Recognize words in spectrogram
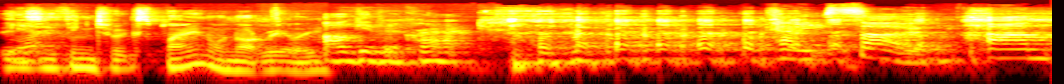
easy Yeah. thing to explain or not really? I'll give it a crack okay so um,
